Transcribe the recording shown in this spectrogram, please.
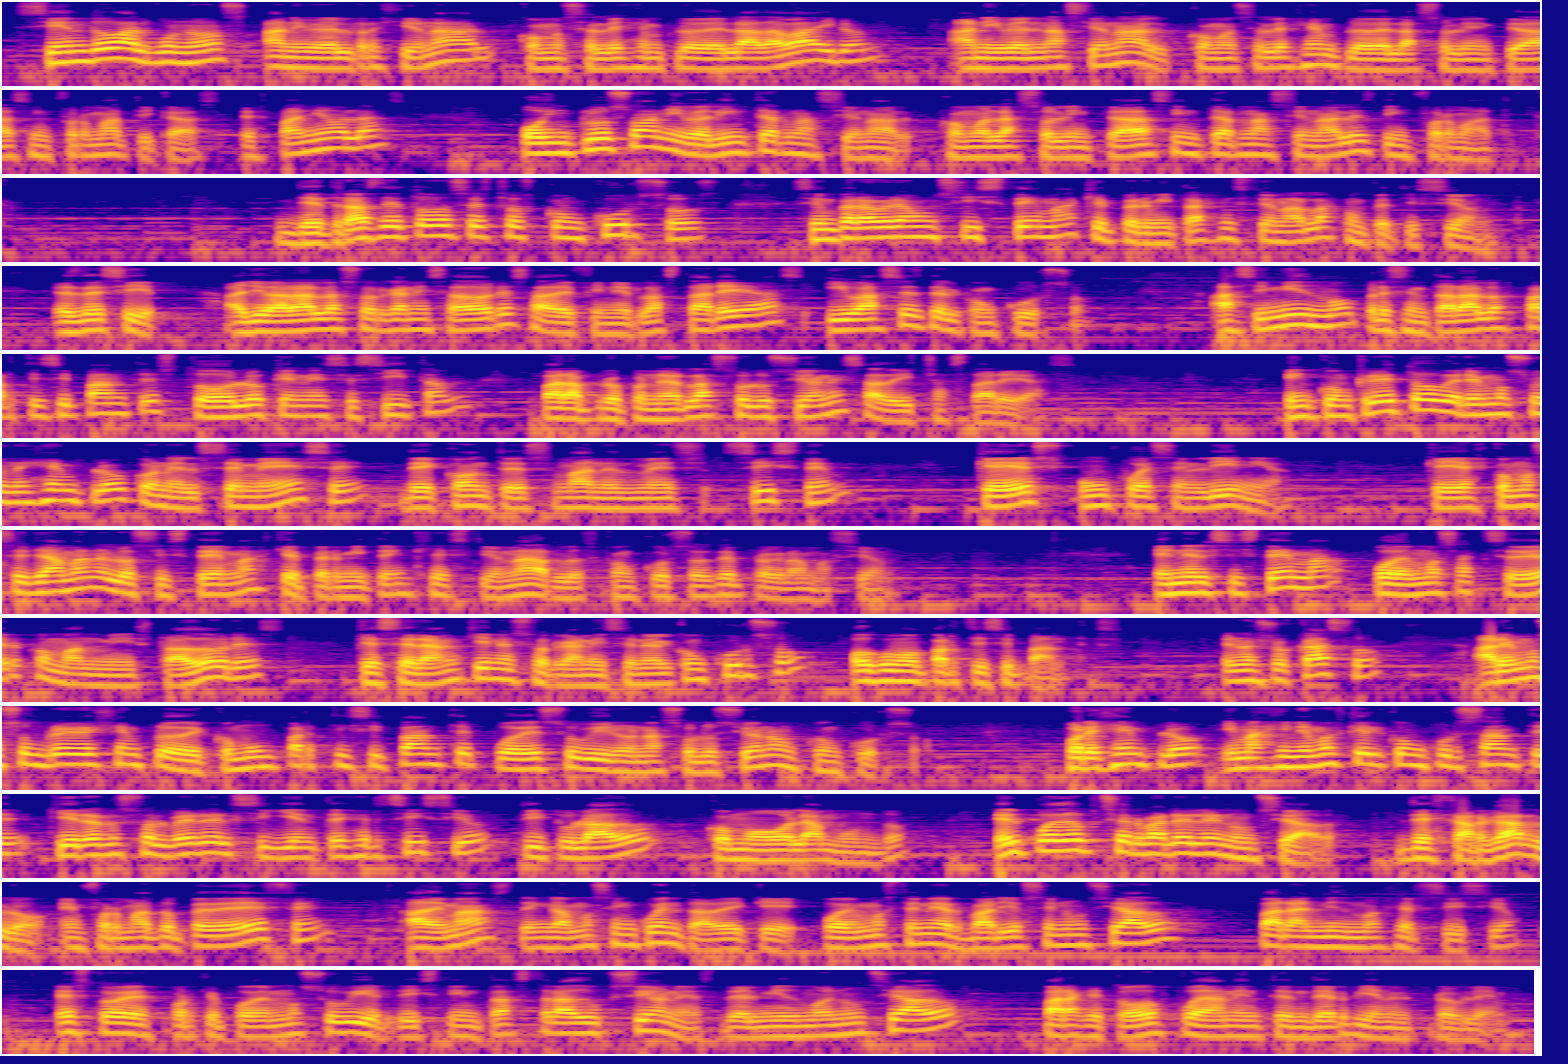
siendo algunos a nivel regional, como es el ejemplo de Ada Byron, a nivel nacional, como es el ejemplo de las Olimpiadas Informáticas Españolas, o incluso a nivel internacional, como las Olimpiadas Internacionales de Informática. Detrás de todos estos concursos siempre habrá un sistema que permita gestionar la competición, es decir, ayudar a los organizadores a definir las tareas y bases del concurso. Asimismo, presentar a los participantes todo lo que necesitan para proponer las soluciones a dichas tareas. En concreto, veremos un ejemplo con el CMS de Contest Management System, que es un juez en línea, que es como se llaman los sistemas que permiten gestionar los concursos de programación. En el sistema podemos acceder como administradores, que serán quienes organicen el concurso, o como participantes. En nuestro caso, haremos un breve ejemplo de cómo un participante puede subir una solución a un concurso. Por ejemplo, imaginemos que el concursante quiere resolver el siguiente ejercicio titulado como Hola Mundo. Él puede observar el enunciado, descargarlo en formato PDF, además tengamos en cuenta de que podemos tener varios enunciados para el mismo ejercicio. Esto es porque podemos subir distintas traducciones del mismo enunciado para que todos puedan entender bien el problema.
